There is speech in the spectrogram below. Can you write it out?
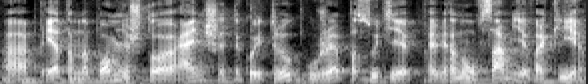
А, при этом напомню, что раньше такой трюк уже, по сути, провернул сам Евроклир.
